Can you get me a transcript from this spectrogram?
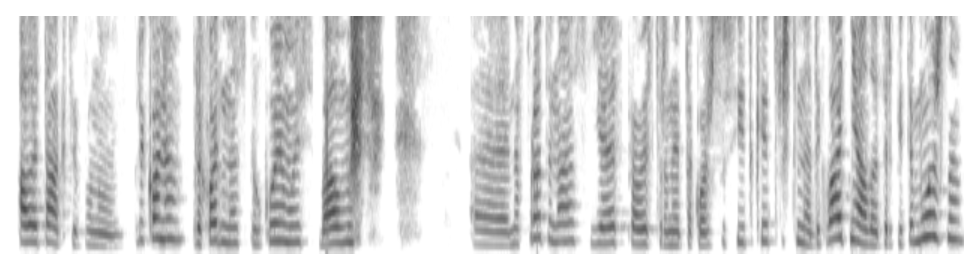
Але так, типу, ну, прикольно, приходимо, спілкуємось, бавимось. Е, навпроти нас є з правої сторони також сусідки, трошки неадекватні, але терпіти можна.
